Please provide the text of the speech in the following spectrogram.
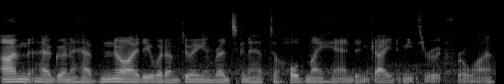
I'm gonna have no idea what I'm doing, and Red's gonna have to hold my hand and guide me through it for a while.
